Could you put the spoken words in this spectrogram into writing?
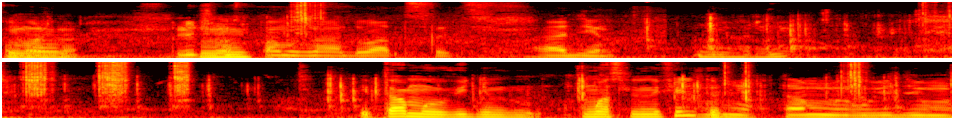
снимаем. можно. Ключ у Мгм. нас, по-моему, на 21. И там мы увидим масляный фильтр. Нет, там мы увидим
